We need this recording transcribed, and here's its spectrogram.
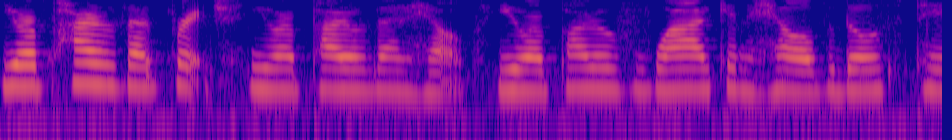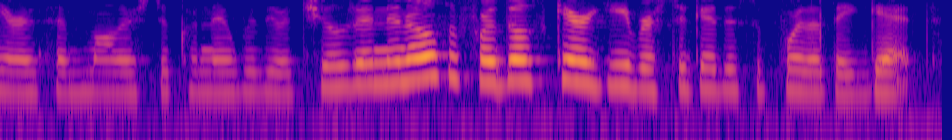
you are part of that bridge. You are part of that help. You are part of what can help those parents and mothers to connect with your children and also for those caregivers to get the support that they get.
